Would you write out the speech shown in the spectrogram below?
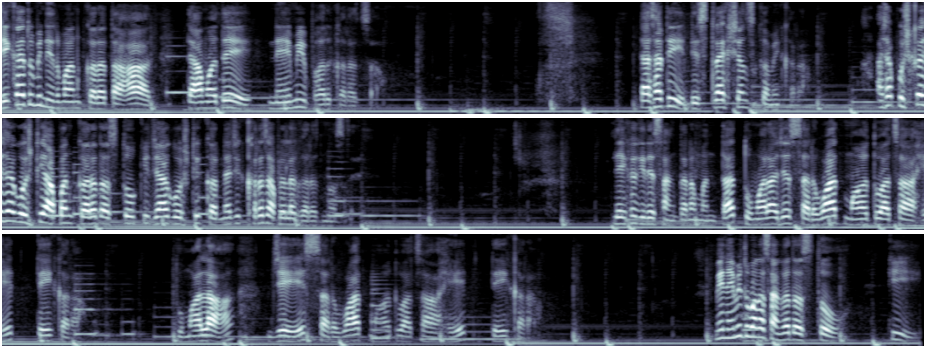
जे काय तुम्ही निर्माण करत आहात त्यामध्ये नेहमी भर करत जा. त्यासाठी डिस्ट्रॅक्शन कमी करा. अशा पुष्कळशा गोष्टी आपण करत असतो की ज्या गोष्टी करण्याची खरंच आपल्याला गरज नसते. लेखक इथे सांगताना म्हणतात तुम्हाला जे सर्वात महत्वाचं आहे ते करा. तुम्हाला जे सर्वात महत्वाचं आहे ते करा. मी नेहमी तुम्हाला सांगत असतो की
